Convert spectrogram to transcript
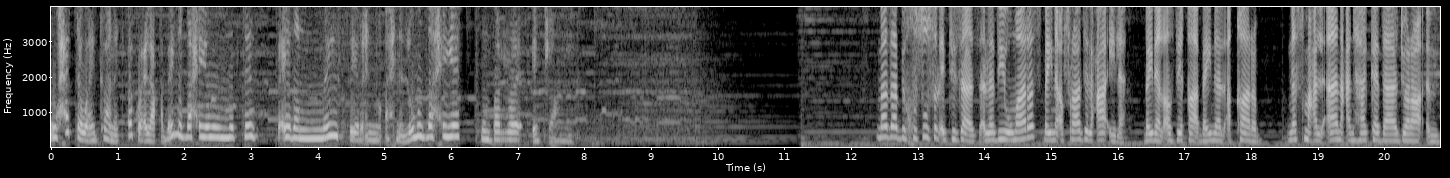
وحتى وإن كانت أكو علاقة بين الضحية والمبتز فأيضا ما يصير إنه إحنا نلوم الضحية ونبرئ الجاني ماذا بخصوص الابتزاز الذي يمارس بين أفراد العائلة بين الأصدقاء بين الأقارب؟ نسمع الآن عن هكذا جرائم.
